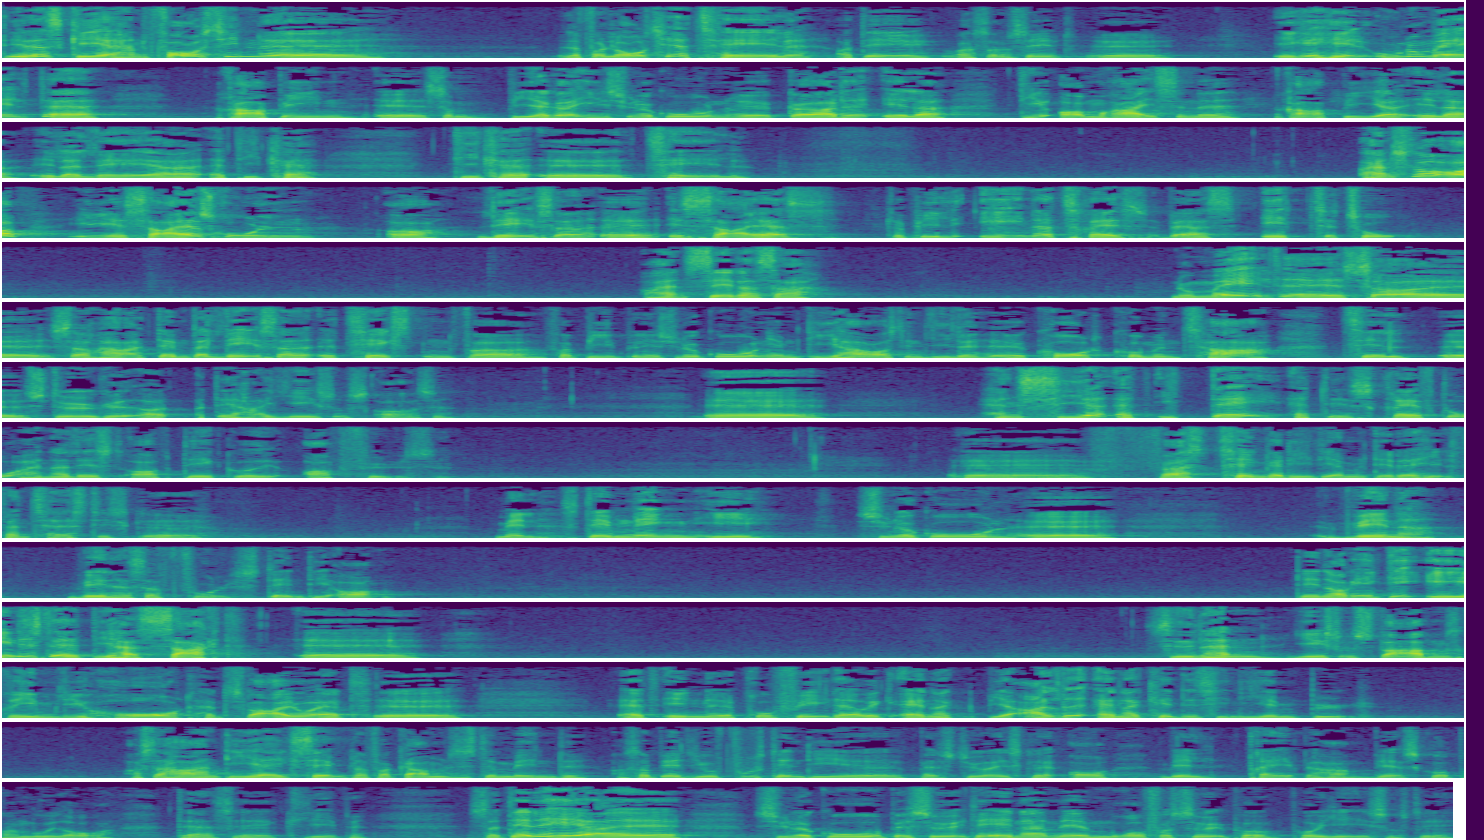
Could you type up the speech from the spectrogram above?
Det der sker, han får sin, øh, eller får lov til at tale, og det var sådan set øh, ikke helt unormalt, da rabbien, øh, som virker i synagogen, øh, gør det, eller de omrejsende rabbier eller, eller lærere, at de kan, de kan øh, tale. Og han slår op i Esajas-rullen og læser øh, Esajas kapitel 61, vers 1-2. Og han sætter sig Normalt øh, så, øh, så har dem, der læser øh, teksten for, for Bibelen i synagogen, jamen de har også en lille øh, kort kommentar til øh, stykket, og, og det har Jesus også. Øh, han siger, at i dag er det skriftord, han har læst op, det er gået i opfyldelse. Øh, først tænker de, jamen det er da helt fantastisk. Øh, men stemningen i synagogen øh, vender, vender sig fuldstændig om. Det er nok ikke det eneste, de har sagt, øh, siden han, Jesus svarer dem rimelig hårdt. Han svarer jo, at, øh, at en øh, profet er jo ikke anerk- bliver aldrig anerkendt i sin hjemby. Og så har han de her eksempler fra Gamle Testamente, og så bliver de jo fuldstændig øh, bastyriske og vil dræbe ham ved at skubbe ham ud over deres øh, klippe. Så denne her øh, synagogebesøg, det ender med morforsøg på, på Jesus. Det,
